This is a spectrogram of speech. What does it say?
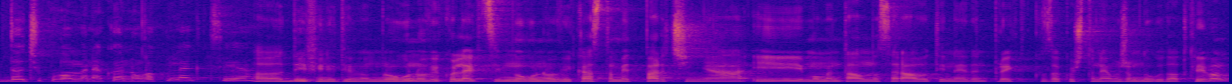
да очекуваме некоја нова колекција? Uh, дефинитивно. Многу нови колекции, многу нови кастамет парчиња и моментално се работи на еден проект за кој што не можам многу да откривам.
